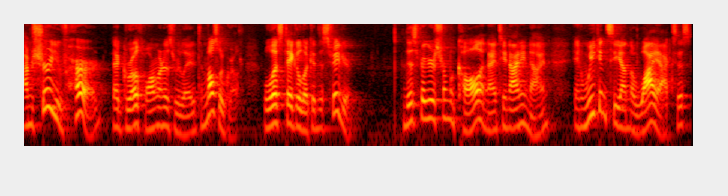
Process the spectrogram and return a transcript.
I'm sure you've heard that growth hormone is related to muscle growth. Well, let's take a look at this figure. This figure is from McCall in 1999, and we can see on the y-axis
